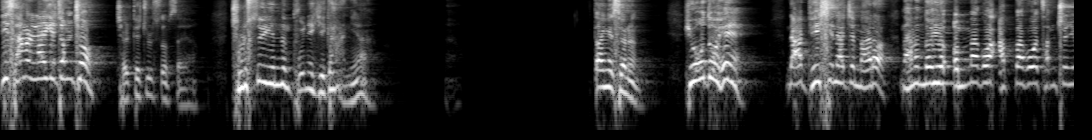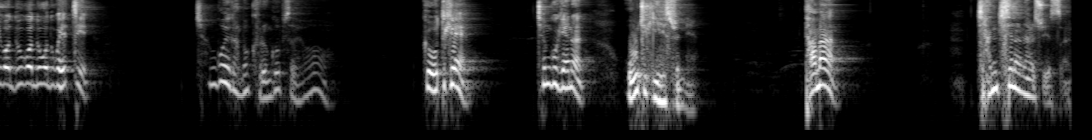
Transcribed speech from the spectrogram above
네 상을 나에게 좀줘. 절대 줄 수 없어요. 줄 수 있는 분위기가 아니야. 땅에서는 효도해. 나 배신하지 마라. 나는 너희 엄마고 아빠고 삼촌이고 누구 누구 누구 했지. 천국에 가면 그런 거 없어요. 그 어떻게? 해? 천국에는 오직 예수님. 다만 잔치는 할 수 있어요.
